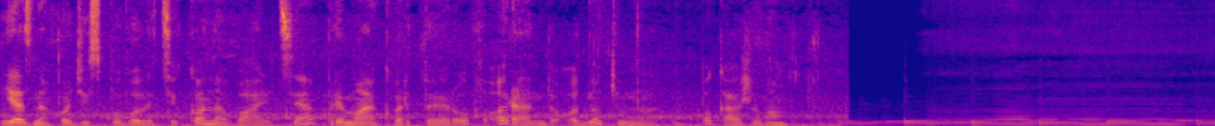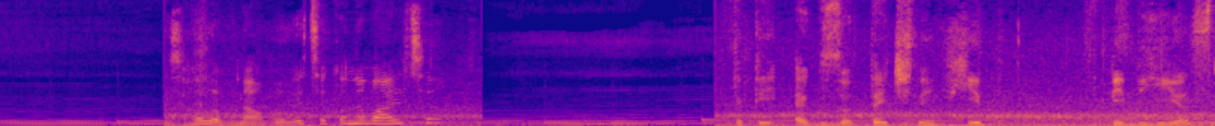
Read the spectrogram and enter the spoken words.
Я знаходжусь по вулиці Коновальця, приймаю квартиру в оренду однокімнатну. Покажу вам. Головна вулиця Коновальця. Такий екзотичний вхід в під'їзд.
